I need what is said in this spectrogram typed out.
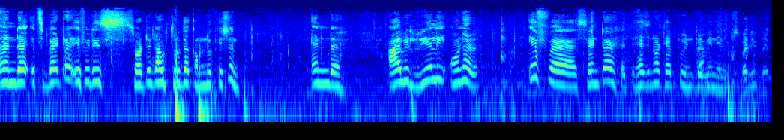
and uh, it's better if it is sorted out through the communication and uh, I will really honor if uh, center has not have to intervene in it.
